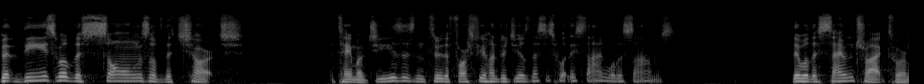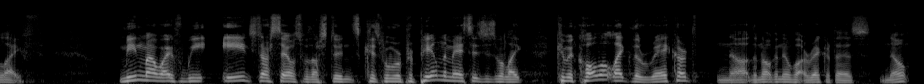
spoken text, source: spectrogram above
But these were the songs of the church. The time of Jesus and through the first few hundred years, this is what they sang were the Psalms. They were the soundtrack to our life. Me and my wife, we aged ourselves with our students because when we're preparing the messages, we're like, can we call it like the record? No, they're not going to know what a record is. No.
